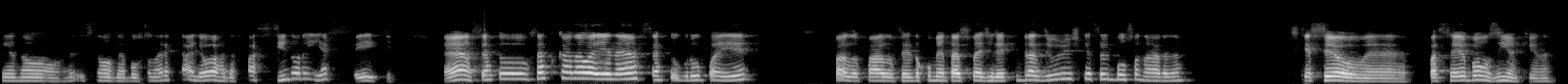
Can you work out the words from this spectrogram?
se não, se não houver Bolsonaro, é calhorda, fascínora e é fake. É, um certo, um certo canal aí, né? Certo grupo aí falou, falou, fez documentário sobre a direita no Brasil e esqueceu de Bolsonaro, né? Esqueceu, é, passei bonzinho aqui, né?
